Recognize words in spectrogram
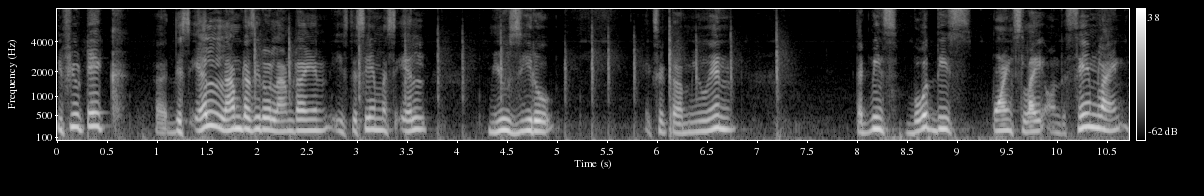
if you take uh, this L lambda 0 lambda n is the same as L mu 0 etc mu n that means both these points lie on the same line.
